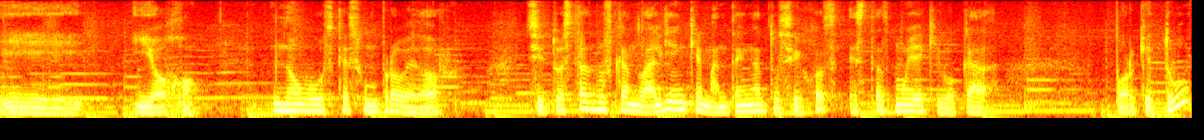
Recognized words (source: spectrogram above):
Y, y ojo, no busques un proveedor. Si tú estás buscando a alguien que mantenga a tus hijos, estás muy equivocada porque tú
